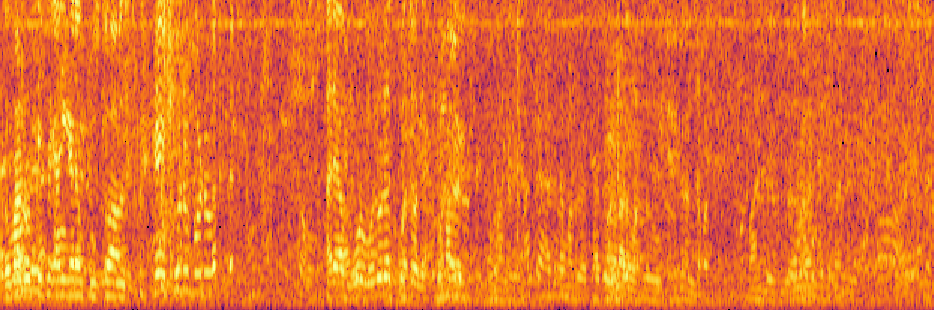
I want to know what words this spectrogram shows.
रुमाल रोटी से खाएंगे हम पूछ तो आवस फोटो फोटो अरे अब वो उन्होंने पूछो दे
